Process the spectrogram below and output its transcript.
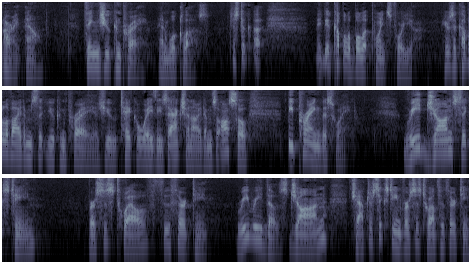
All right, now, things you can pray, and we'll close. Just a, uh, maybe a couple of bullet points for you. Here's a couple of items that you can pray as you take away these action items. Also, be praying this way. Read John 16, verses 12 through 13. Reread those. John chapter 16, verses 12 through 13.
